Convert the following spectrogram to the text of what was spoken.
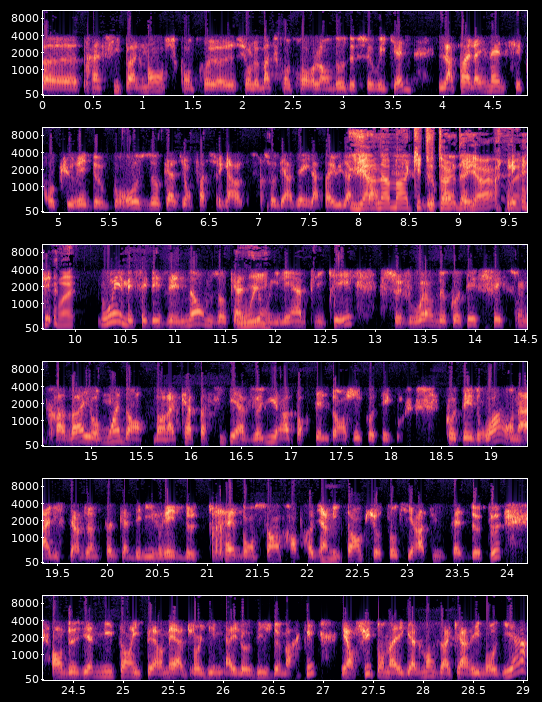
euh, principalement contre, sur le match contre Orlando de ce week-end. La Palainen s'est procuré de grosses occasions face au, gardien, il n'a pas eu la chance. Il en a manqué tout un d'ailleurs. Oui, mais c'est des énormes occasions. Il est impliqué. Ce joueur de côté fait son travail, au moins dans, dans la capacité à venir apporter le danger côté gauche. Côté droit, on a Alistair Johnson qui a délivré de très bons centres en première mm. mi-temps, Kyoto qui rate une tête de peu. En deuxième mi-temps, il permet à Georgi Mihailovic de marquer. Et ensuite, on a également Zachary Broguillard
